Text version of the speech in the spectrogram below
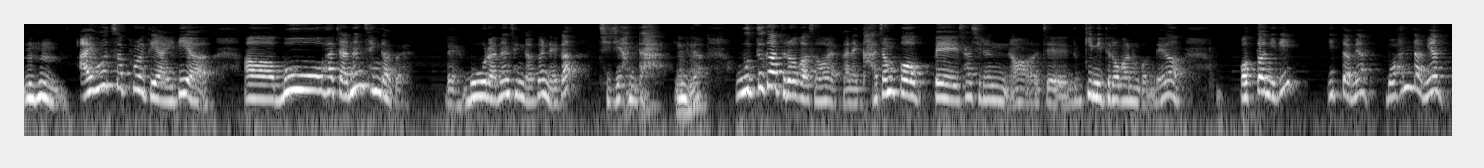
음흠. I would support the idea. 어, 뭐 하자는 생각을. 네, 뭐라는 생각을 내가 지지한다. 입니다. would가 들어가서 약간의 가정법에 사실은 어, 이제 느낌이 들어가는 건데요. 어떤 일이 있다면, 뭐 한다면,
